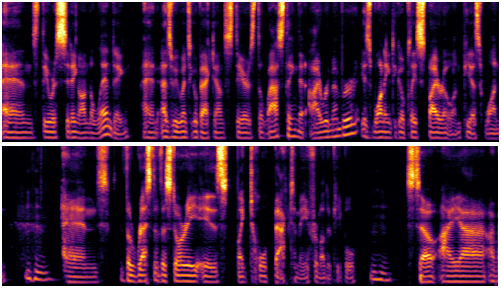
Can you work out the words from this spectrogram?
and they were sitting on the landing. And as we went to go back downstairs, the last thing that I remember is wanting to go play Spyro on PS One, hmm and the rest of the story is like told back to me from other people. hmm So I uh, I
